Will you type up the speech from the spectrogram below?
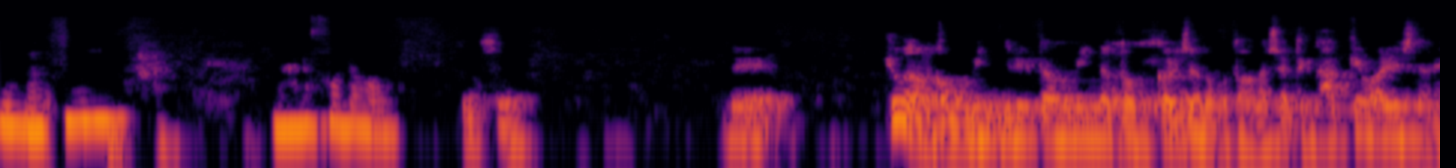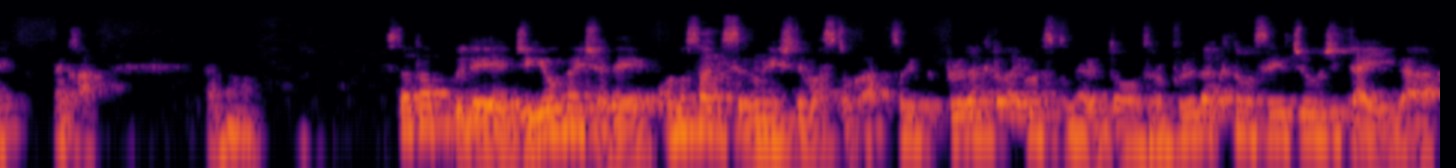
うん、なるほど。そうそう。で、今日なんかもディレクターのみんなとカルチャーのこと話し合ったけど、発見はあれでしたね。なんか、あの、スタートアップで事業会社でこのサービス運営してますとか、そういうプロダクトがありますとなると、そのプロダクトの成長自体が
